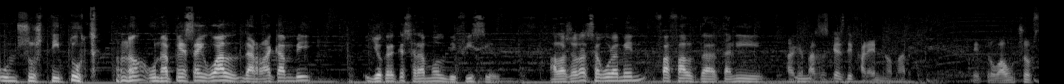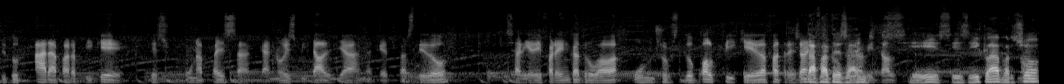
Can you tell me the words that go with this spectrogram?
un substitut, no? una peça igual de recanvi, jo crec que serà molt difícil. Aleshores, segurament fa falta tenir... El que passa és que és diferent, no, Marc? De trobar un substitut ara per Piqué, que és una peça que no és vital ja en aquest vestidor, seria diferent que trobar un substitut pel Piqué de fa 3 anys. de fa no? 3 Que era anys. Vital. Sí, sí, sí, clar, per això...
